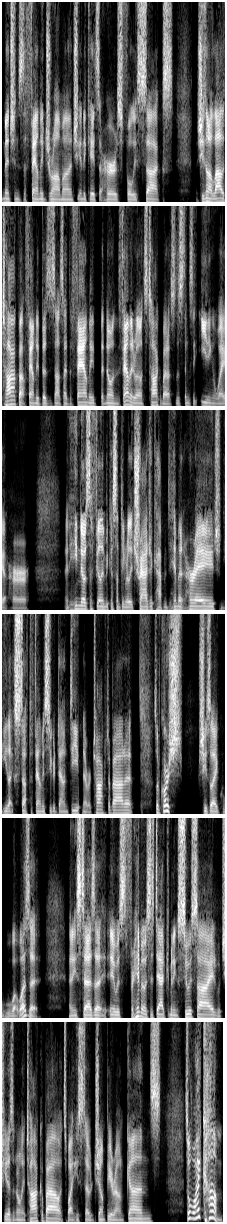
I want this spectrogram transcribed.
mentions the family drama, and she indicates that hers fully sucks. She's not allowed to talk about family business outside the family, but no one in the family really wants to talk about it. So this thing's like eating away at her. And he knows the feeling because something really tragic happened to him at her age, and he like stuffed the family secret down deep, never talked about it. So of course she's like, "What was it?" And he says that it was for him. It was his dad committing suicide, which he doesn't normally talk about. It's why he's so jumpy around guns. So why come?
